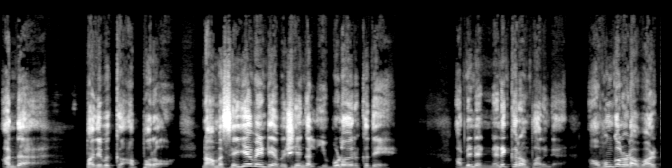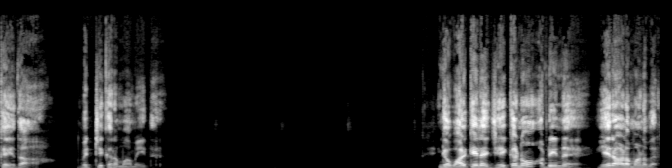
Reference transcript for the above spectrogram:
அந்த பதிவுக்கு அப்புறம் நாம் செய்ய வேண்டிய விஷயங்கள் இவ்வளோ இருக்குதே அப்படின்னு நினைக்கிறோம் பாருங்க. அவங்களோட வாழ்க்கையை தான் வெற்றிகரமாக அமையுது. இங்கே வாழ்க்கையில் ஜெயிக்கணும் அப்படின்னு ஏராளமானவர்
